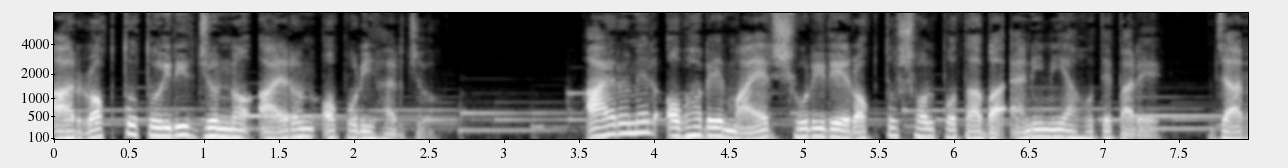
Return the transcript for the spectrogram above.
আর রক্ত তৈরির জন্য আয়রন অপরিহার্য। আয়রনের অভাবে মায়ের শরীরে রক্ত স্বল্পতা বা অ্যানিমিয়া হতে পারে যার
